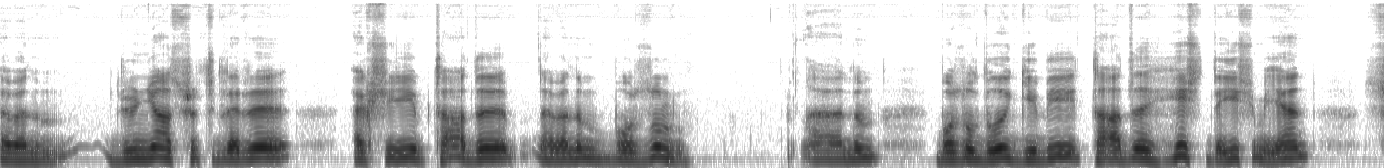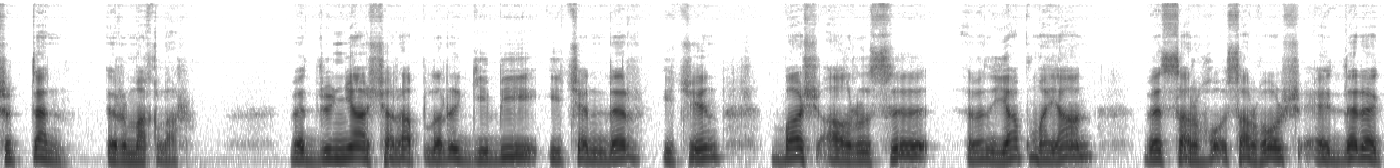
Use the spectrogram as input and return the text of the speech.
Efendim dünya sütleri ekşiyip tadı efendim bozul efendim bozulduğu gibi tadı hiç değişmeyen sütten ırmaklar. Ve dünya şarapları gibi içenler için baş ağrısı efendim, yapmayan ve sarho sarhoş ederek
